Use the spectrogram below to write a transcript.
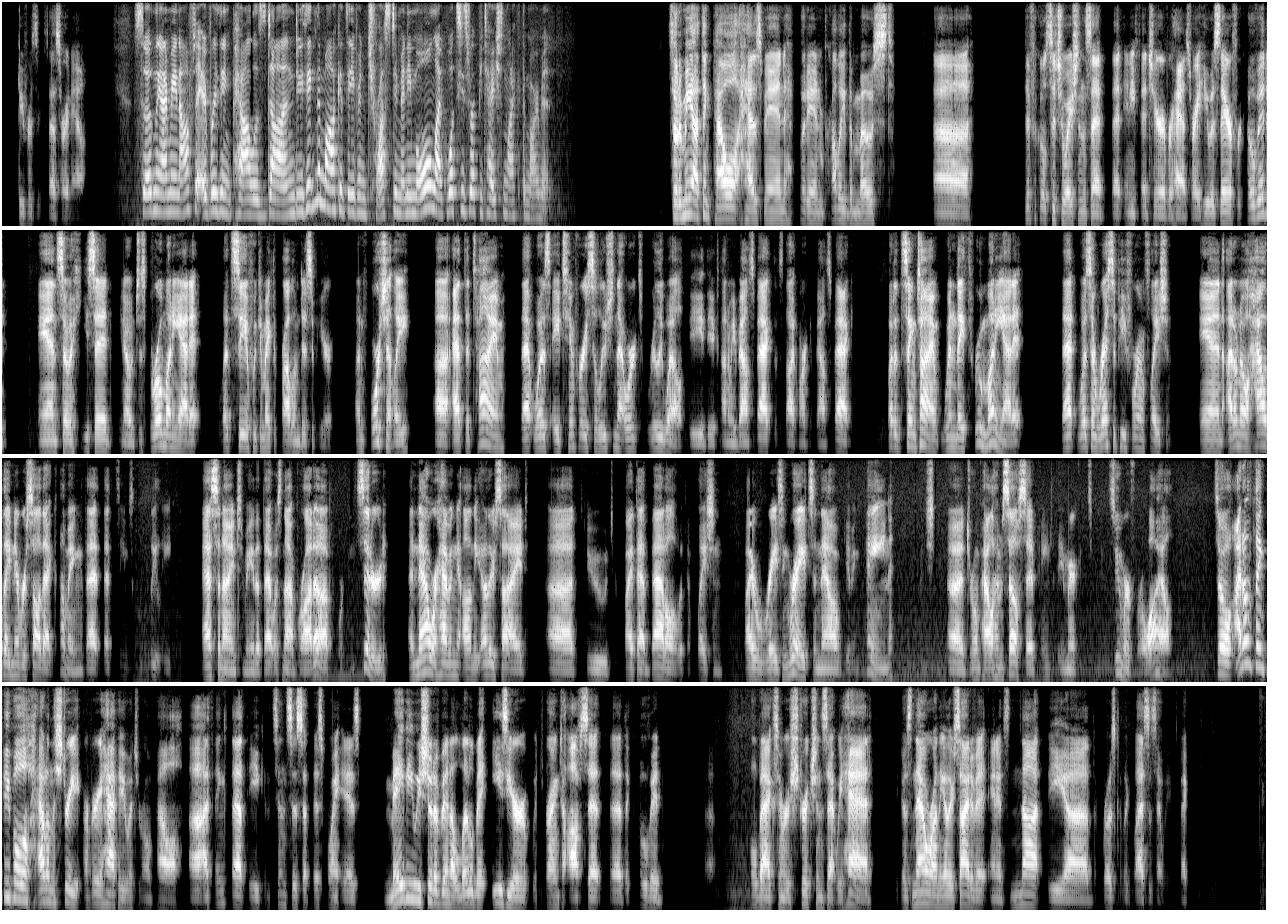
for success right now. Certainly. I mean, after everything Powell has done, do you think the markets even trust him anymore? Like, what's his reputation like at the moment? So, to me, I think Powell has been put in probably the most uh, difficult situations that that any Fed chair ever has. Right? He was there for COVID, and so he said, you know, just throw money at it. Let's see if we can make the problem disappear. Unfortunately, uh, at the time, that was a temporary solution that worked really well. The the economy bounced back, the stock market bounced back. But at the same time, when they threw money at it, that was a recipe for inflation. And I don't know how they never saw that coming. That that seems completely asinine to me that that was not brought up or considered. And now we're having on the other side uh, to to fight that battle with inflation by raising rates and now giving pain, which uh, Jerome Powell himself said pain to the American consumer for a while. So I don't think people out on the street are very happy with Jerome Powell. Uh, I think that the consensus at this point is maybe we should have been a little bit easier with trying to offset the, the COVID uh, pullbacks and restrictions that we had, because now we're on the other side of it, and it's not the uh, the rose-colored glasses that we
